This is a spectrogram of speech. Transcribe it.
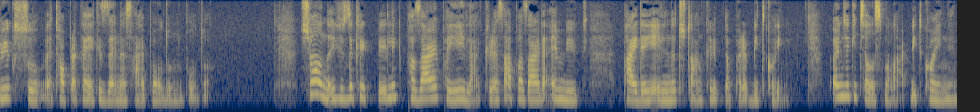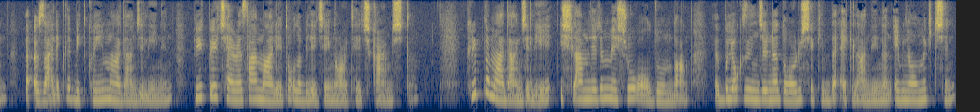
büyük su ve toprak ayak izlerine sahip olduğunu buldu. Şu anda %41'lik pazar payıyla küresel pazarda en büyük paydayı elinde tutan kripto para Bitcoin. Önceki çalışmalar Bitcoin'in ve özellikle Bitcoin madenciliğinin büyük bir çevresel maliyeti olabileceğini ortaya çıkarmıştı. Kripto madenciliği işlemlerin meşru olduğundan ve blok zincirine doğru şekilde eklendiğinden emin olmak için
